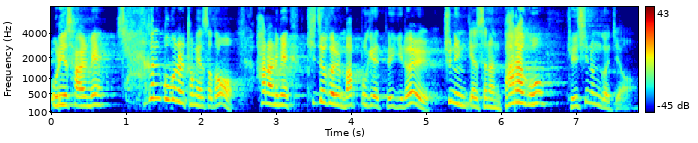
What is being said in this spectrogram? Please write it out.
우리의 삶의 작은 부분을 통해서도 하나님의 기적을 맛보게 되기를 주님께서는 바라고 계시는 거죠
